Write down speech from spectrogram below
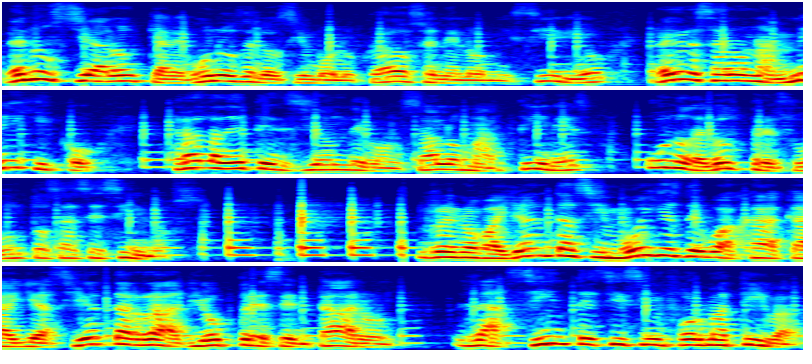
denunciaron que algunos de los involucrados en el homicidio regresaron a México tras la detención de Gonzalo Martínez, uno de los presuntos asesinos. Renovallantas y Muelles de Oaxaca y Acierta Radio presentaron la síntesis informativa.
